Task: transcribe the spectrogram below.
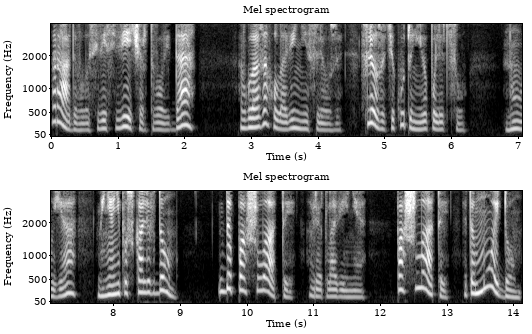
«Радовалась весь вечер твой, да?» В глазах у Лавинии слезы. Слезы текут у нее по лицу. «Ну, я... Меня не пускали в дом». «Да пошла ты!» — орет Лавиния. «Пошла ты! Это мой дом!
